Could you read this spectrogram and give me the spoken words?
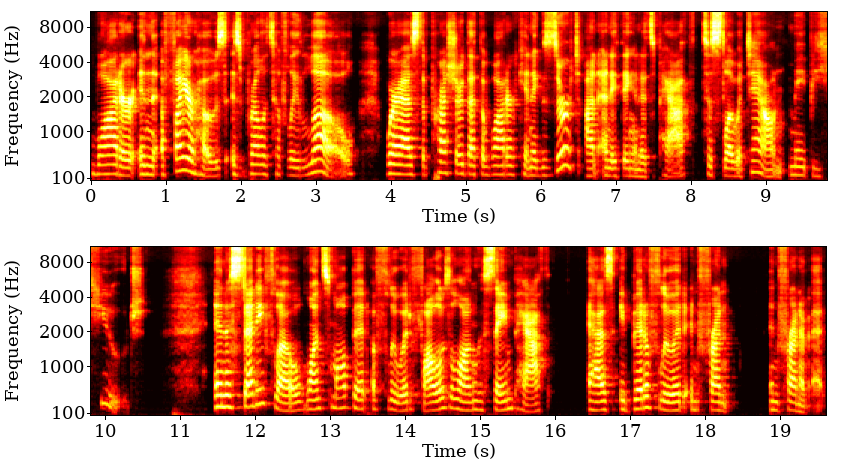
water in a fire hose is relatively low, whereas the pressure that the water can exert on anything in its path to slow it down may be huge. In a steady flow, one small bit of fluid follows along the same path as a bit of fluid in front in front of it.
